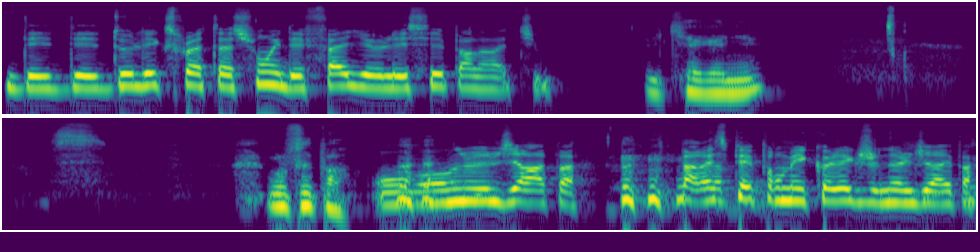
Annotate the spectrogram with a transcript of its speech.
des, des, de l'exploitation et des failles laissées par la Red Team. Et qui a gagné? On ne sait pas. On, ne le dira pas. Par respect pour mes collègues, je ne le dirai pas.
